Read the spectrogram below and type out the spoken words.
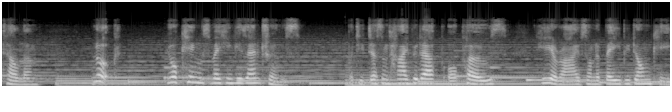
Tell them, Look, your king's making his entrance, but he doesn't hype it up or pose. He arrives on a baby donkey.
